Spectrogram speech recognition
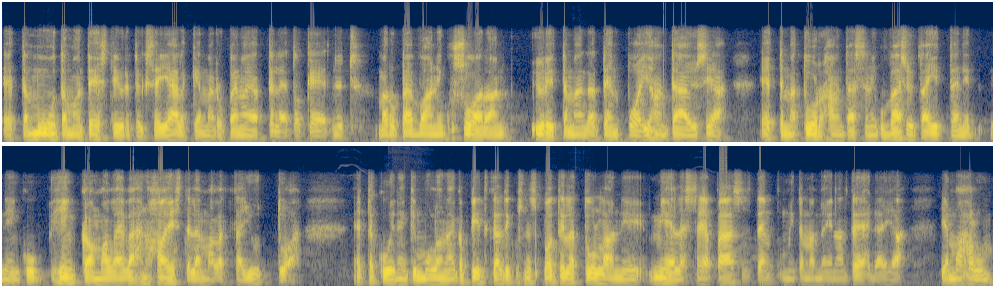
että muutaman testiyrityksen jälkeen mä rupean ajattelemaan, että okei, että nyt mä rupean vaan niin kuin suoraan yrittämään tätä temppua ihan täysiä, että mä turhaan tässä niin kuin väsytä itteni niin kuin hinkkaamalla ja vähän haistelemalla tätä juttua. Että kuitenkin mulla on aika pitkälti, kun sinne spotille tullaan, niin mielessä ja päässä se temppu, mitä mä meinaan tehdä. Ja, ja mä haluan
